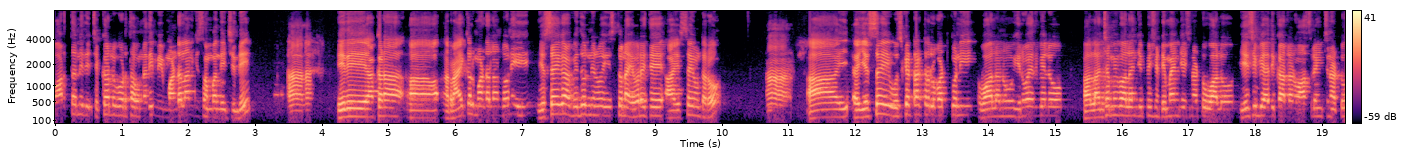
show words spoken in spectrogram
వార్త అనేది చక్కర్లు కొడతా ఉన్నది మీ మండలానికి సంబంధించింది. ఇది అక్కడ రాయకల్ మండలంలోని ఎస్ఐగా విధులు నిర్వహిస్తున్న ఎవరైతే ఆ ఎస్ఐ ఉంటారో ఆ, ఎస్ఐ ఉసుక ట్రాక్టర్లు పట్టుకొని వాళ్ళను ఇరవై ఐదు వేలు లంచం ఇవ్వాలని చెప్పేసి డిమాండ్ చేసినట్టు వాళ్ళు ఏసీబీ అధికారులను ఆశ్రయించినట్టు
